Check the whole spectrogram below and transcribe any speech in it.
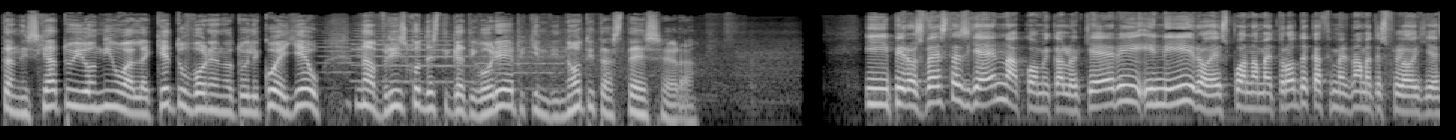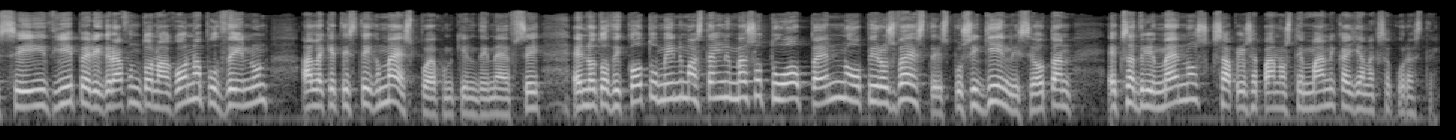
τα νησιά του Ιωνίου αλλά και του Βορειοανατολικού Αιγαίου να βρίσκονται στην κατηγορία επικινδυνότητας 4. Οι πυροσβέστες για ένα ακόμη καλοκαίρι είναι οι ήρωες που αναμετρώνται καθημερινά με τις φλόγες. Οι ίδιοι περιγράφουν τον αγώνα που δίνουν, αλλά και τις στιγμές που έχουν κινδυνεύσει. Ενώ το δικό του μήνυμα στέλνει μέσω του Open ο πυροσβέστης, που συγκίνησε όταν εξαντλημένος ξάπλωσε πάνω στη μάνικα για να ξεκουραστεί.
